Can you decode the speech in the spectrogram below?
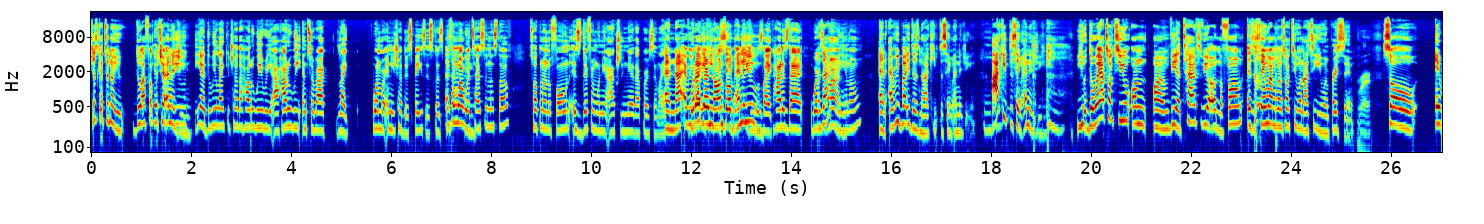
just get to know you. Do I fuck with your energy? you- yeah, do we like each other? How do we react? How do we interact like when we're in each other's spaces? Because even when we're texting and stuff, talking on the phone is different when you're actually near that person. Like, And not what are everybody their keep the same nonverbal energy. cues? Like, how does that work with mine? You know? and everybody does not keep the same energy. Mm-hmm. I keep the same energy. You, the way I talk to you on on via text, via on the phone, is the same way I'm gonna talk to you when I see you in person. Right. If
